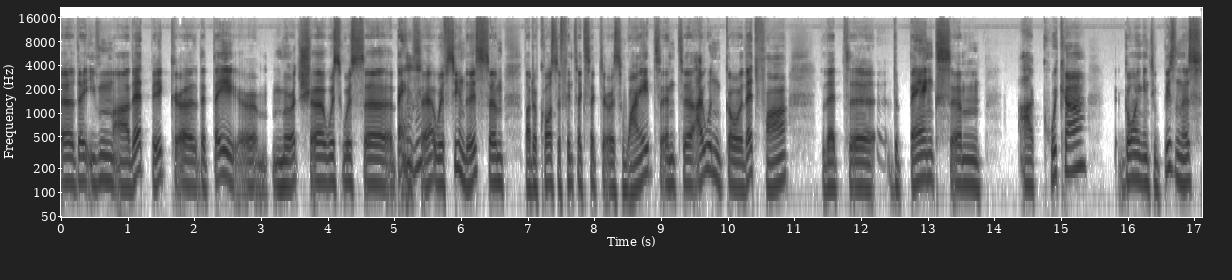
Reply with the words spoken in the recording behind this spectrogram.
they even are that big uh, that they uh, merge with with banks. Mm-hmm. we've seen this, um, but of course the fintech sector is wide, and I wouldn't go that far that the banks um, are quicker going into business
